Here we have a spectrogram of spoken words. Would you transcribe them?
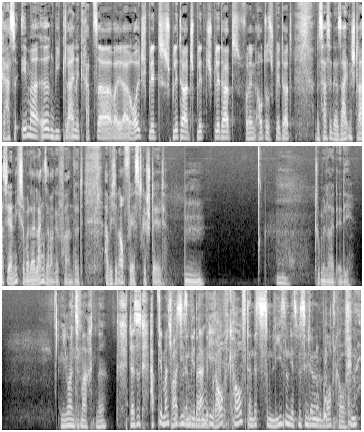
hast du immer irgendwie kleine Kratzer, weil da Rollsplit splittert, split, splittert, von den Autos splittert. Und das hast du in der Seitenstraße ja nicht so, weil da langsamer gefahren wird. Habe ich dann auch festgestellt. Mhm. Tut mir leid, Eddie. Wie man es macht, ne? Das ist, habt ihr manchmal warst diesen irgendwie beim Gedanken, ich- Gebrauchtkauf, dann bist du zum Leasen und jetzt bist du wieder beim Gebrauchtkauf. Ne?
